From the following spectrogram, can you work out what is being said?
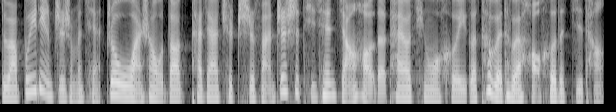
对吧，不一定值什么钱。周五晚上我到他家去吃饭，这是提前讲好的，他要请我喝一个特别特别好喝的鸡汤。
